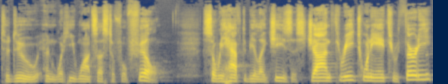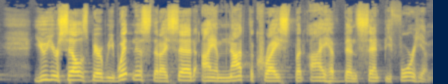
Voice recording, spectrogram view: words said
to do and what He wants us to fulfill. So we have to be like Jesus. John 3 28 through 30. You yourselves bear me witness that I said, I am not the Christ, but I have been sent before him.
